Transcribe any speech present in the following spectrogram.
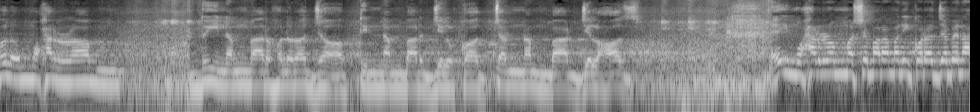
হলো মহারম দুই নাম্বার হলো রজব, তিন নাম্বার জিলকদ, চার নাম্বার জিলহজ। এই মহারম মাসে মারামারি করা যাবে না,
